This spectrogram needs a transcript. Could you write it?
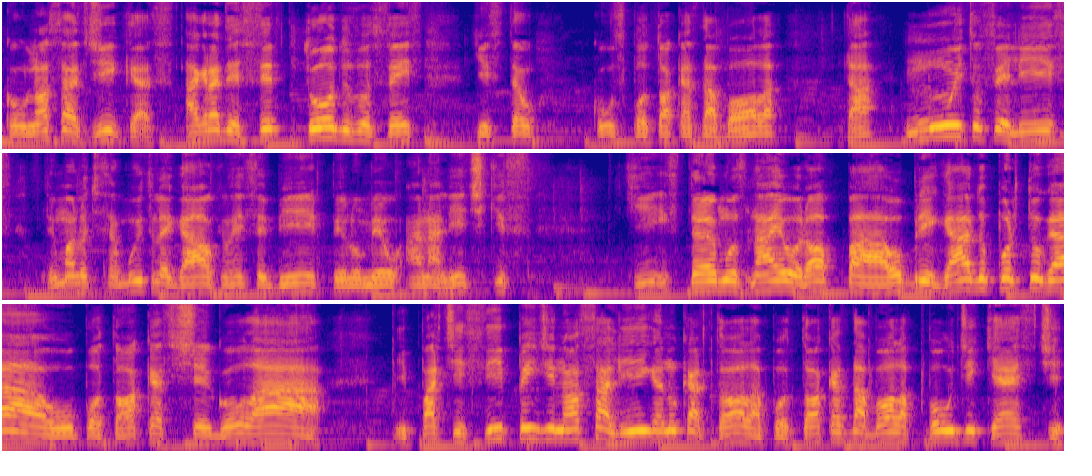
com nossas dicas. Agradecer todos vocês que estão com os potocas da bola, tá? Muito feliz. Tem uma notícia muito legal que eu recebi pelo meu Analytics que estamos na Europa. Obrigado Portugal. O Potocas chegou lá. E participem de nossa liga no Cartola, Potocas da Bola Podcast.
